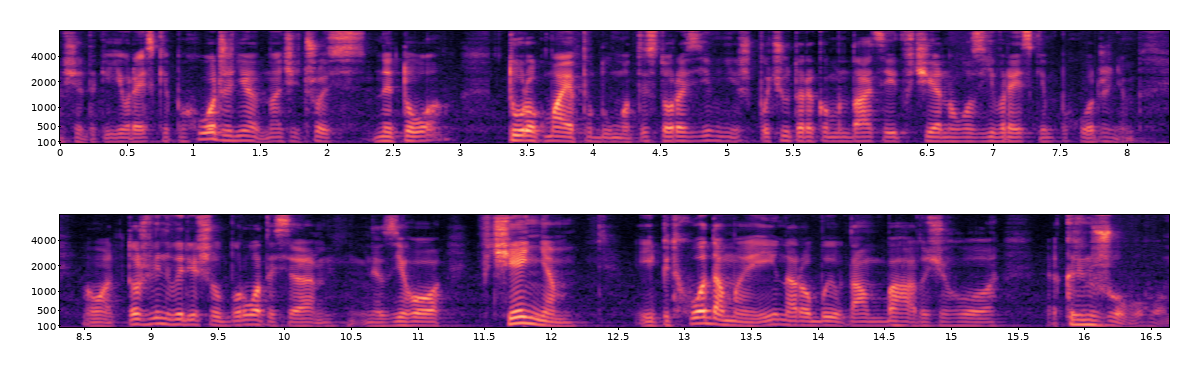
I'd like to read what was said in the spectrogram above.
ще таке єврейське походження, значить, щось не то. Турок має подумати сто разів, ніж почути рекомендації від вченого з єврейським походженням. От. Тож він вирішив боротися з його вченням і підходами, і наробив там багато чого крінжового.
